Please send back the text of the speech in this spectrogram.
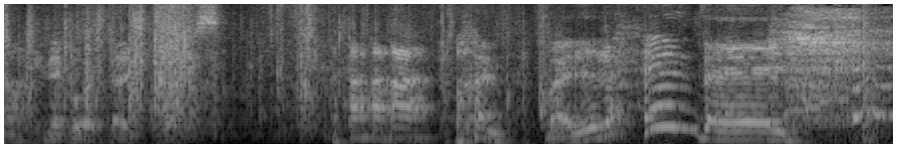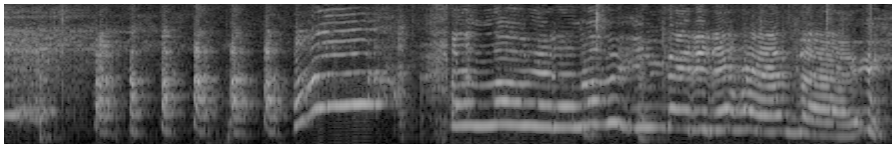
Oh, I can never work those pops. I'm made it a handbag. I love it. I love it. You made it a handbag.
